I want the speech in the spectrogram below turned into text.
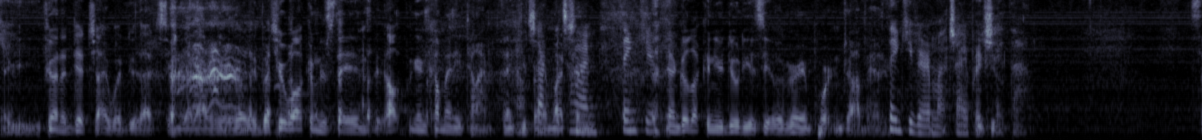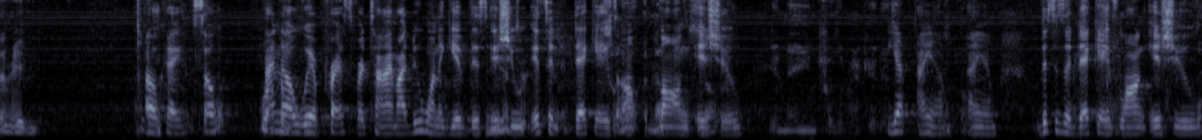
if you want to ditch, I would do that, so you can get out of here early. But you're welcome to stay, and I'll- you can come anytime. Thank you I'll very check the much. time. And- Thank you. And good luck in your duties. You have a very important job ahead of you. Thank you very much. I appreciate that. Senator Hayden. Okay, so I know we're pressed for time. I do want to give this issue, it's a decades-long announce yourself. issue. Your name for the record. Yep, I am, I am. This is a decades-long issue.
